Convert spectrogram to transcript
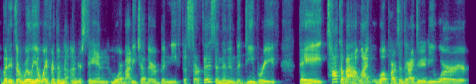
but it's a really a way for them to understand more about each other beneath the surface. And then in the debrief they talk about like what parts of their identity were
